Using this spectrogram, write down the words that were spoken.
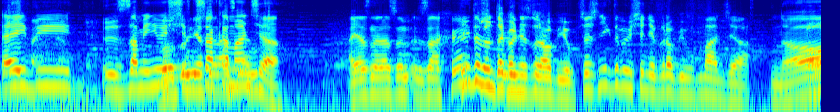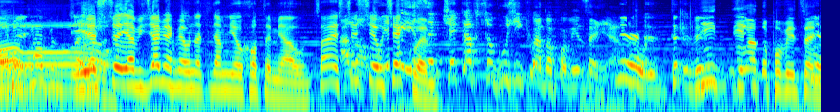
AB y, zamieniłeś się w krzaka Mandzia. A ja znalazłem Zachę. Nigdy bym tego nie zrobił. Przecież nigdy bym się nie wrobił w Mandzia. No. O, I jeszcze ja widziałem jak miał na, na mnie ochotę miał. Całe szczęście Halo, bo Ja uciekłem. jestem ciekaw, co guzik ma do powiedzenia. Nie, ty, wy... Nic nie ma do nie, powiedzenia.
